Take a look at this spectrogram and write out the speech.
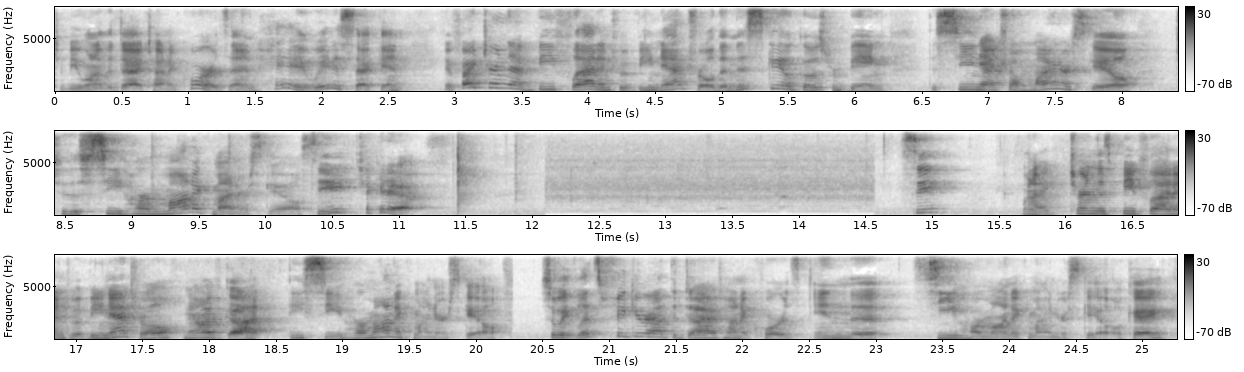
to be one of the diatonic chords. And hey, wait a second, if I turn that B flat into a B natural, then this scale goes from being the C natural minor scale to the C harmonic minor scale. See? Check it out. See? When I turn this B flat into a B natural, now I've got the C harmonic minor scale. So wait, let's figure out the diatonic chords in the C harmonic minor scale, okay?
